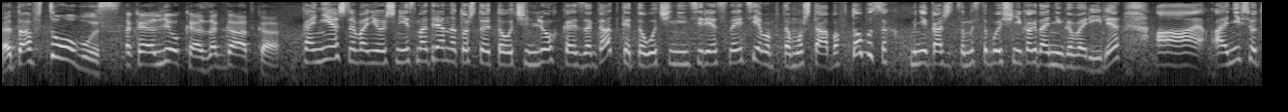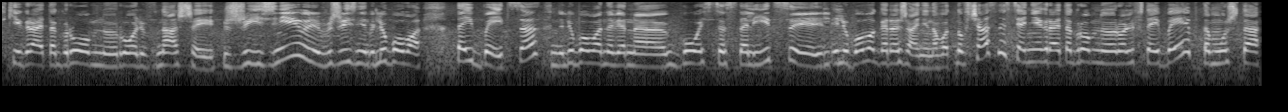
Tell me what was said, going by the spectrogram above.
Это автобус. Такая легкая загадка. Конечно, Ванюш, несмотря на то, что это очень легкая загадка, это очень интересная тема, потому что об автобусах, мне кажется, мы с тобой еще никогда не говорили, а они все-таки играют огромную роль в нашей жизни, в жизни любого тайбейца, любого, наверное, гостя столицы и любого горожанина. Вот. Но в частности, они играют огромную роль в Тайбэе, потому что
